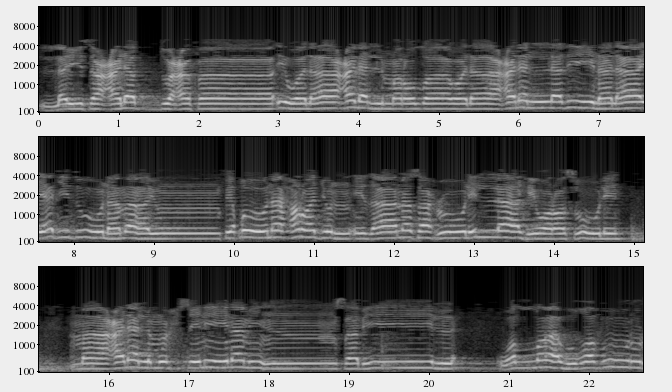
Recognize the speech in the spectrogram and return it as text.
ليس على الضعفاء ولا على المرضى ولا على الذين لا يجدون ما ينفقون حرج إذا نصحوا لله ورسوله ما على المحسنين من سبيل. والله غفور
